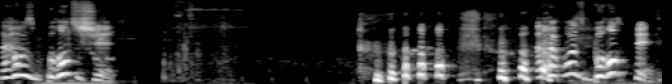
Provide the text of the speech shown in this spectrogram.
That was bullshit. That was bullshit.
